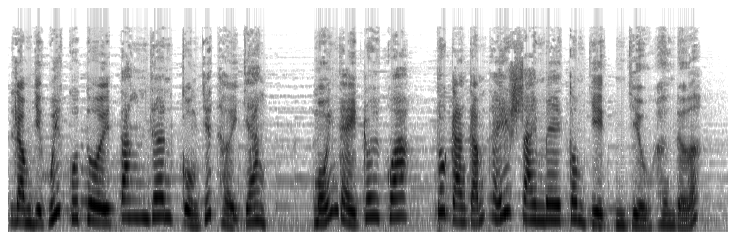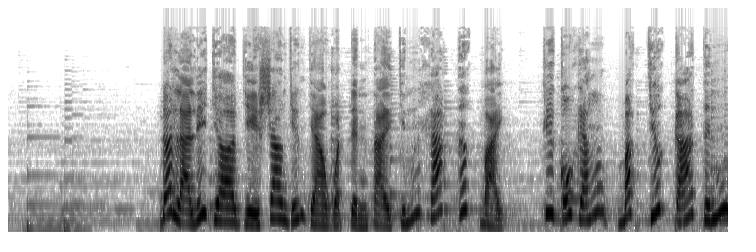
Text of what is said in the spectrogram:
Lòng nhiệt quyết của tôi tăng lên cùng với thời gian. Mỗi ngày trôi qua, tôi càng cảm thấy say mê công việc nhiều hơn nữa. Đó là lý do vì sao những nhà hoạch định tài chính khác thất bại khi cố gắng bắt chước cá tính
